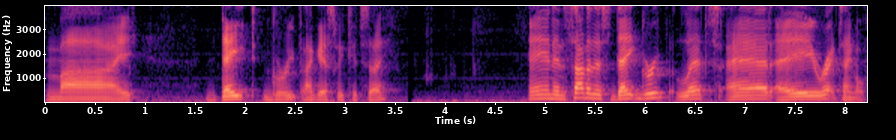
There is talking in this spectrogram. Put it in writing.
my date group, I guess we could say. And inside of this date group, let's add a rectangle.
